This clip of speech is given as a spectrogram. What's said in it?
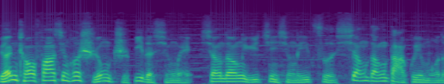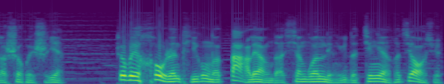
元朝发行和使用纸币的行为，相当于进行了一次相当大规模的社会实验。这为后人提供了大量的相关领域的经验和教训，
